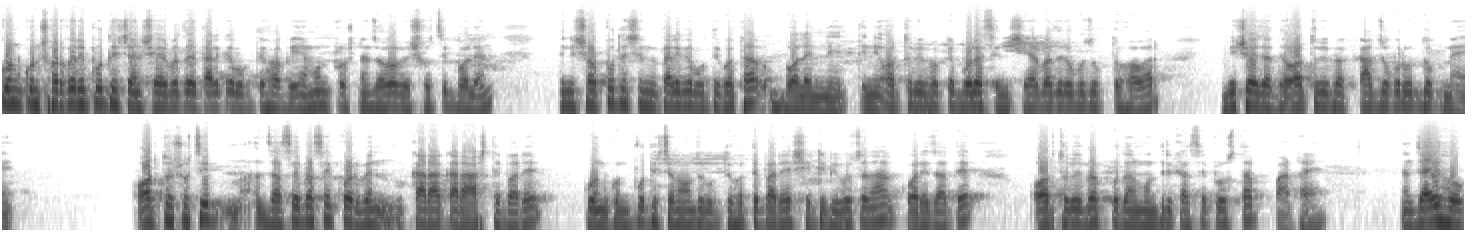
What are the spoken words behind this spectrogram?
কোন কোন সরকারি প্রতিষ্ঠান শেয়ার বাজারে তালিকাভুক্ত হবে এমন প্রশ্নের জবাবে সচিব বলেন, তিনি সব প্রতিষ্ঠানের তালিকাভুক্তির কথা বলেননি। তিনি অর্থ বিভাগকে বলেছেন, শেয়ার বাজারে উপযুক্ত হওয়ার বিষয়ে যাতে অর্থ বিভাগ কার্যকর উদ্যোগ নেয়। অর্থ সচিব যাচাই বাছাই করবেন কারা কারা আসতে পারে, কোন কোন প্রতিষ্ঠান অন্তর্ভুক্ত হতে পারে, সেটি বিবেচনা করে যাতে অর্থ বিভাগ প্রধানমন্ত্রীর কাছে প্রস্তাব পাঠায়। যাই হোক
